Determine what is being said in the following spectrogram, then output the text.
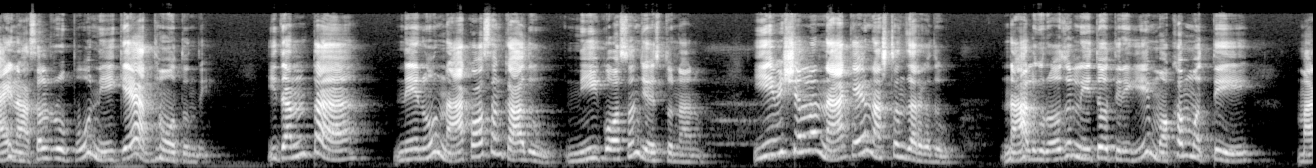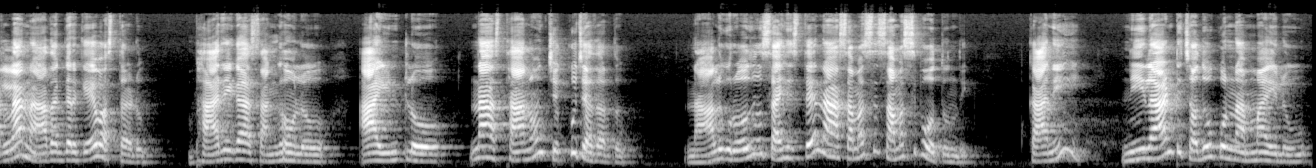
ఆయన అసలు రూపు నీకే అర్థమవుతుంది. ఇదంతా నేను నా కోసం కాదు నీ కోసం చేస్తున్నాను. ఈ విషయంలో నాకేం నష్టం జరగదు. నాలుగు రోజులు నీతో తిరిగి ముఖం మొత్తి మరలా నా దగ్గరకే వస్తాడు. భార్యగా సంఘంలో ఆ ఇంట్లో నా స్థానం చెక్కు చెదరదు. నాలుగు రోజులు సహిస్తే నా సమస్య సమస్య పోతుంది కానీ నీలాంటి చదువుకున్న అమ్మాయిలు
